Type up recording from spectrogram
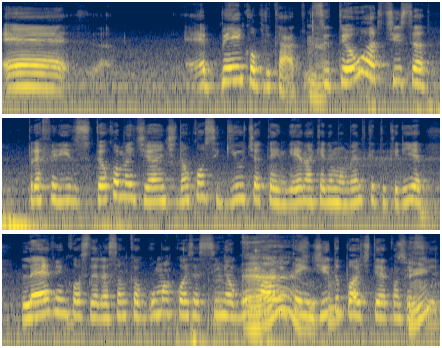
é, é bem complicado. É. Se o teu artista preferido, se o teu comediante não conseguiu te atender naquele momento que tu queria, leve em consideração que alguma coisa assim, algum É, mal entendido pode ter acontecido.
